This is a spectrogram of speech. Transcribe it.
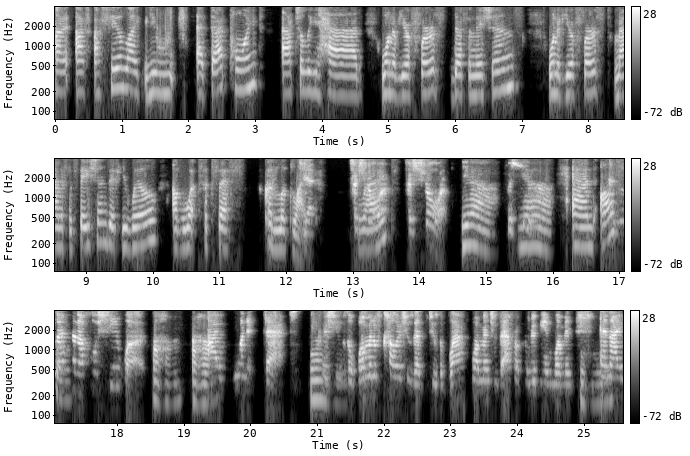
I, I I feel like you at that point actually had one of your first definitions, one of your first manifestations, if you will, of what success could look like. Yeah, For sure, for sure, Yeah. for sure. Yeah. And And also that's not who she was. uh-huh. Uh-huh. I wanted that because she was a woman of color. She was a she was a black woman. She was an Afro Caribbean woman, Mhm. and I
